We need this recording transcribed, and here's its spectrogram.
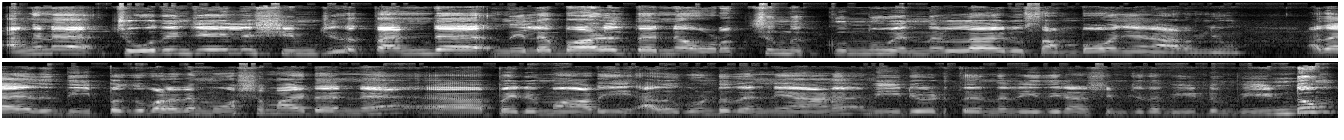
അങ്ങനെ ചോദ്യം ചെയ്യലിൽ ഷിംജിത തന്റെ നിലപാടിൽ തന്നെ ഉറച്ചു നിൽക്കുന്നു എന്നുള്ള ഒരു സംഭവം ഞാൻ അറിഞ്ഞു. അതായത് ദീപക് വളരെ മോശമായിട്ട് തന്നെ പെരുമാറി. അതുകൊണ്ട് തന്നെയാണ് വീഡിയോ എടുത്തത് എന്ന രീതിയിലാണ് ഷിംജിത വീണ്ടും വീണ്ടും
